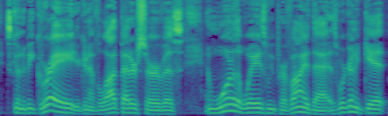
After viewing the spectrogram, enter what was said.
it's going to be great. You're going to have a lot better service. And one of the ways we provide that is we're going to get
